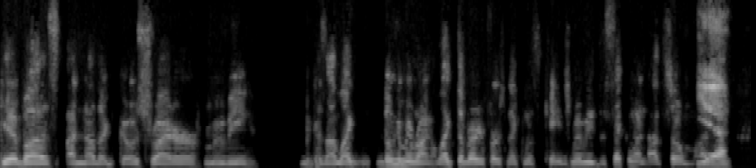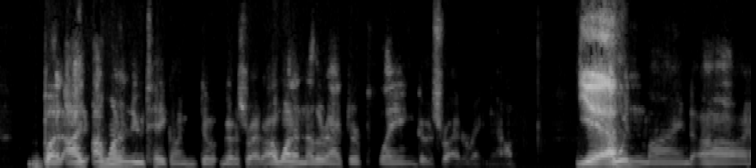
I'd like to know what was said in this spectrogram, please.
give us another Ghost Rider movie because I like. Don't get me wrong, I like the very first Nicolas Cage movie. The second one, not so much. Yeah. But I, I want a new take on Ghost Rider. I want another actor playing Ghost Rider right now. Yeah. I wouldn't mind uh,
